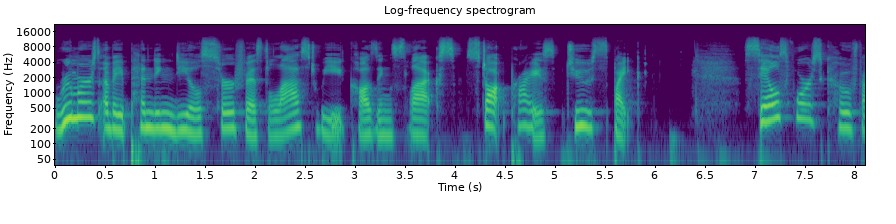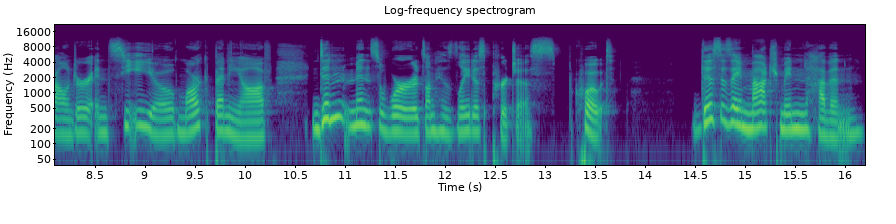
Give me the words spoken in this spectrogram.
Rumors of a pending deal surfaced last week, causing Slack's stock price to spike. Salesforce co founder and CEO Marc Benioff didn't mince words on his latest purchase. Quote, this is a match made in heaven.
